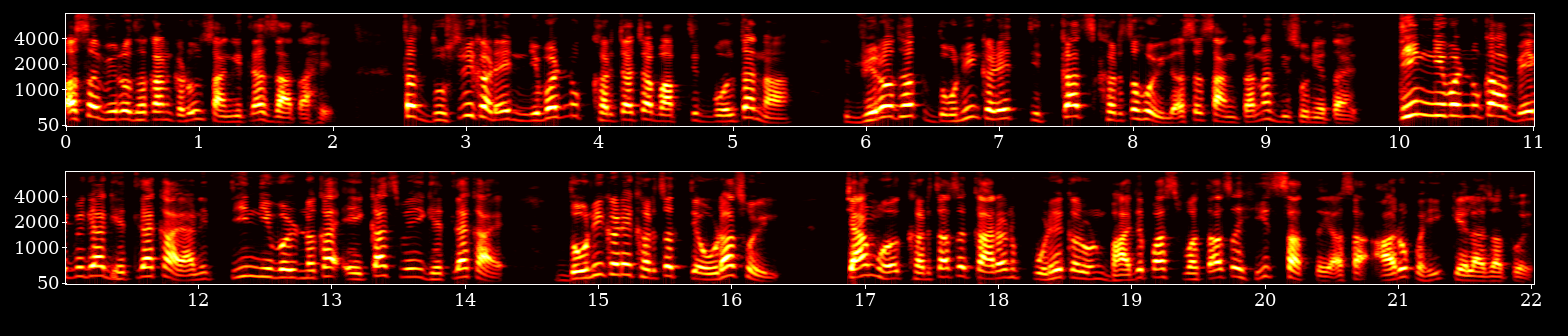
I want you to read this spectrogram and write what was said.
असं विरोधकांकडून सांगितलं जात आहे. तर दुसरीकडे निवडणूक खर्चाच्या बाबतीत बोलताना विरोधक दोन्हीकडे तितकाच खर्च होईल असं सांगताना दिसून येत आहेत. तीन निवडणुका वेगवेगळ्या घेतल्या काय आणि तीन निवडणुका एकाच वेळी घेतल्या काय? दोन्हीकडे खर्च तेवढाच होईल. त्यामुळं खर्चाचं कारण पुढे करून भाजपा स्वतःच हित साधतंय असा आरोपही केला जातोय.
